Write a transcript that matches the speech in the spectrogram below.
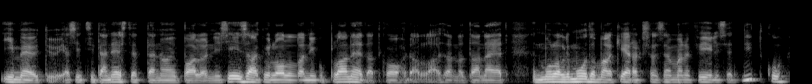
imeytyy ja sitten sitä nestettä noin paljon, niin siinä saa kyllä olla niin kuin planeetat kohdallaan, sanotaan näin, että, että mulla oli muutamalla kierroksella sellainen fiilis, että nyt kun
